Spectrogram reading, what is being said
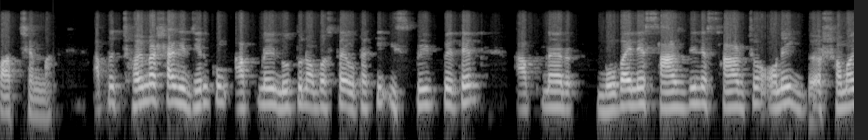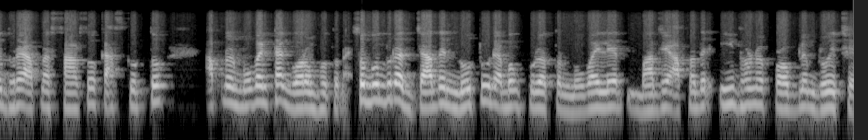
পাচ্ছেন না। আপনি ছয় মাস আগে যেরকম আপনি নতুন অবস্থায় ওটাকে স্পিড পেতেন, আপনার মোবাইলে সার্চ দিলে সার্চও অনেক সময় ধরে আপনার সার্চও কাজ করতো। আপনার মোবাইলটা গরম হতো না। সো বন্ধুরা, যাদের নতুন এবং পুরাতন মোবাইলের মাঝে আপনাদের এই ধরনের প্রবলেম রয়েছে,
